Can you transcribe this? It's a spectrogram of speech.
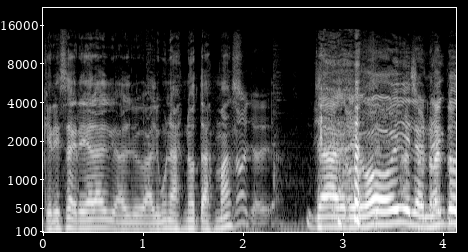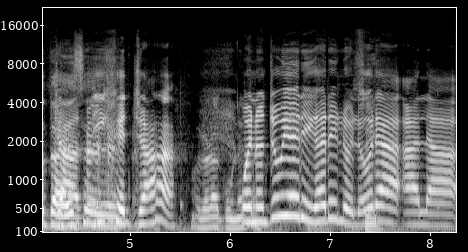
¿Querés agregar al- al- algunas notas más? No, ya, Ya agregó hoy la anécdota Ya, ese de dije ya. olor a. Bueno, yo voy a agregar el olor Sí. a, a la,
